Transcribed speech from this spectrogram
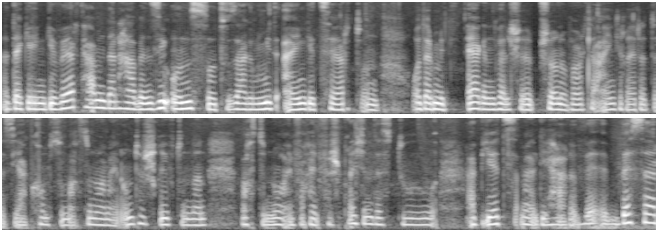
dagegen gewehrt haben, dann haben sie uns sozusagen mit eingezerrt und, oder mit irgendwelche schönen Wörter eingeredet, dass ja kommst du, machst du nur eine Unterschrift und dann machst du nur einfach ein Versprechen, dass du ab jetzt mal die Haare besser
